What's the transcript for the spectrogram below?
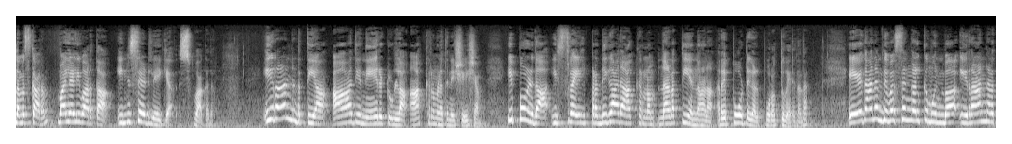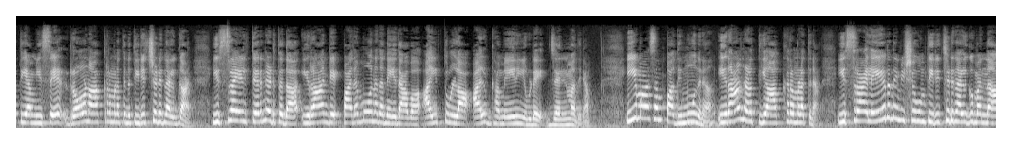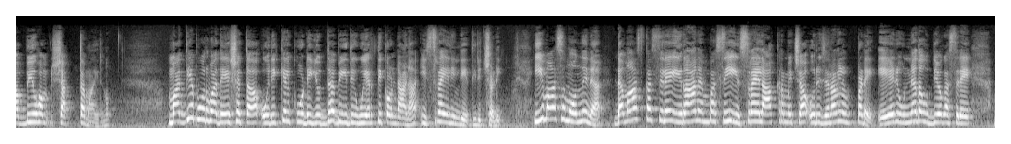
നമസ്കാരം. മലയാളി വാർത്ത ഇൻസൈഡിലേക്ക് സ്വാഗതം. ഇറാൻ നടത്തിയ ആദ്യ നേരിട്ടുള്ള ആക്രമണത്തിന് ശേഷം ഇപ്പോഴിതാ ഇസ്രയേൽ പ്രതികാരാക്രമണം നടത്തിയെന്നാണ് റിപ്പോർട്ടുകൾ പുറത്തുവരുന്നത്. ഏതാനും ദിവസങ്ങൾക്ക് മുൻപ് ഇറാൻ നടത്തിയ മിസൈൽ ഡ്രോൺ ആക്രമണത്തിന് തിരിച്ചടി നൽകാൻ ഇസ്രായേൽ തിരഞ്ഞെടുത്തത് ഇറാന്റെ പരമോന്നത നേതാവ് ഐത്തുള്ള അൽ ഖമേനിയുടെ ജന്മദിനം. ഈ മാസം പതിമൂന്നിന് ഇറാൻ നടത്തിയ ആക്രമണത്തിന് ഇസ്രായേൽ ഏത് നിമിഷവും തിരിച്ചടി നൽകുമെന്ന അഭ്യൂഹം ശക്തമായിരുന്നു. മധ്യപൂർവ ദേശത്ത് ഒരിക്കൽ കൂടി യുദ്ധഭീതി ഉയർത്തിക്കൊണ്ടാണ് ഇസ്രായേലിന്റെ തിരിച്ചടി. ഈ മാസം ഒന്നിന് ഡമാസ്കസിലെ ഇറാൻ എംബസി ഇസ്രായേൽ ആക്രമിച്ച ഒരു ജനറൽ ഉൾപ്പെടെ ഏഴ് ഉന്നത ഉദ്യോഗസ്ഥരെ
